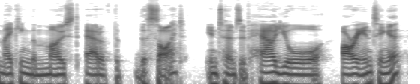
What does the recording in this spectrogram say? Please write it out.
making the most out of the, the site in terms of how you're orienting it,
